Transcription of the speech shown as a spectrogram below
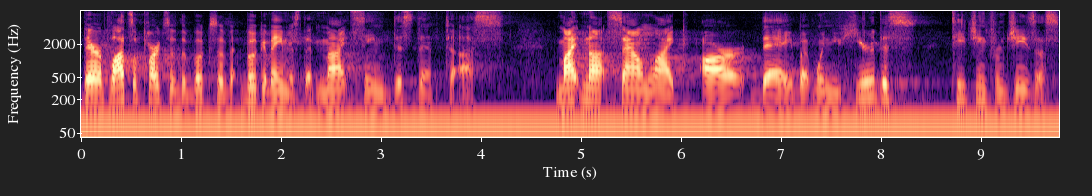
There are lots of parts of the books of, book of Amos that might seem distant to us, might not sound like our day, but when you hear this teaching from Jesus,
